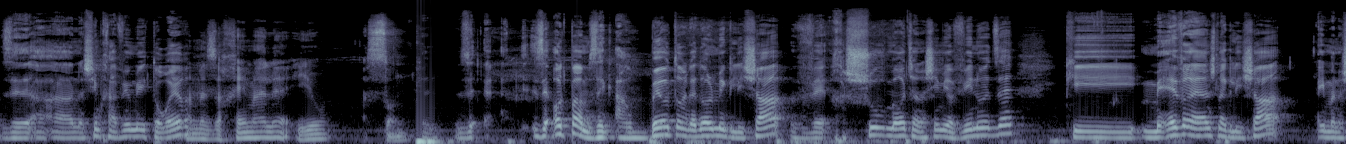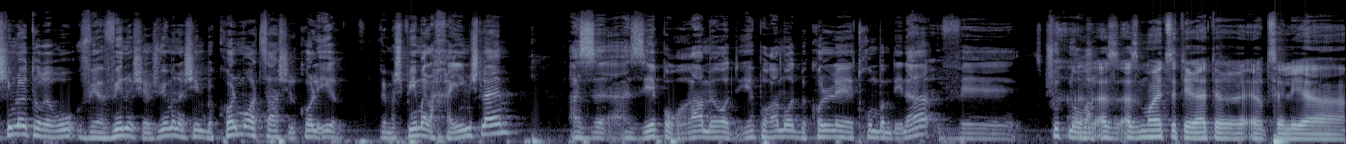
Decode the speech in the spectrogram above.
זה, האנשים חייבים להתעורר. המזחים האלה יהיו אסון. כן. זה, זה עוד פעם, זה הרבה יותר גדול מגלישה, וחשוב מאוד שאנשים יבינו את זה, כי מעבר לעניין של הגלישה, אם אנשים לא יתעוררו ויבינו שיושבים אנשים בכל מועצה של כל עיר ומשפיעים על החיים שלהם, אז, אז יהיה פה רע מאוד, יהיה פה רע מאוד בכל אה, תחום במדינה, וזה פשוט נורא. אז, אז, אז מועצת עיריית הר- הרצליה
